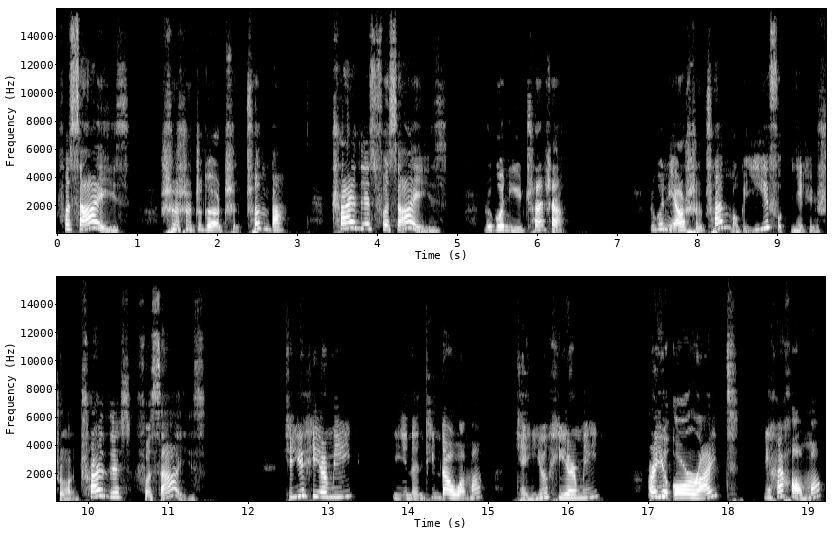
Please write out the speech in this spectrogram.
for size，试试这个尺寸吧。Try this for size。如果你穿上如果你要试穿某个衣服，你也可以说 "Try this for size." Can you hear me? 你能听到我吗？Can you hear me? Are you all right? 你还好吗？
